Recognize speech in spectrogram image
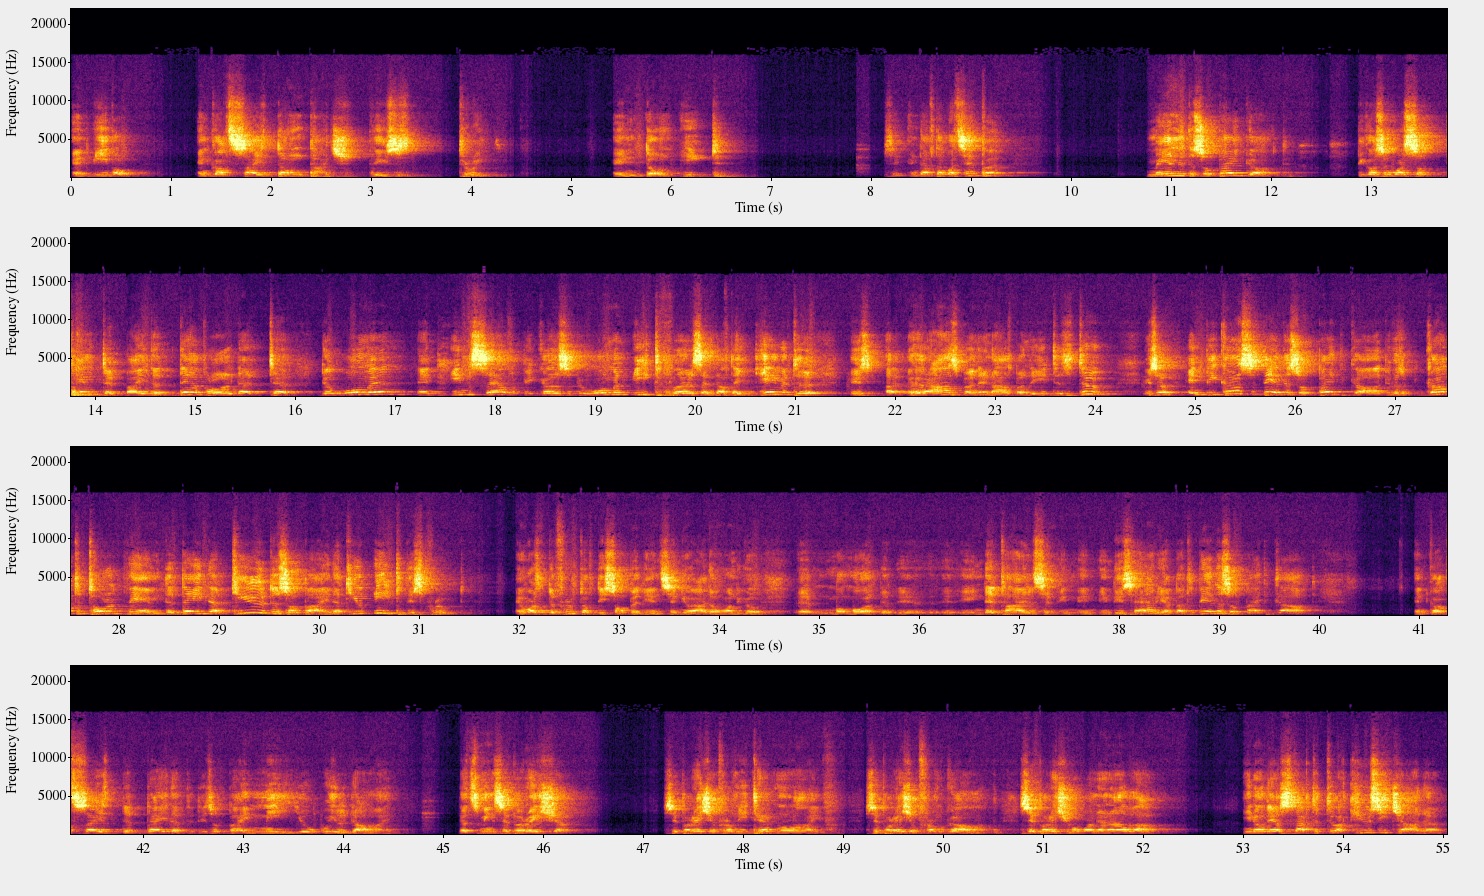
and evil. And God says, don't touch this tree and don't eat. See, and after what's happened, man disobeyed God because he was so tempted by the devil that uh, the woman and himself, because the woman eat first and after he gave it to his, uh, her husband, and husband eat too. So, and because they disobeyed God, because God told them the day that you disobey, that you eat this fruit, and was the fruit of disobedience. Anyway, I don't want to go uh, more, more uh, in details in, in, in, this area, but they disobeyed God. And God says, the day that you disobey me, you will die. That means separation. Separation from eternal life. Separation from God. Separation from one another. You know, they started to accuse each other,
